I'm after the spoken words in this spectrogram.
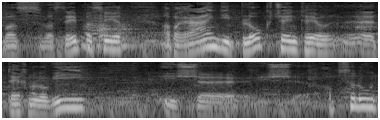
was, was dort passiert. Aber rein die Blockchain-Technologie ist, äh, ist absolut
